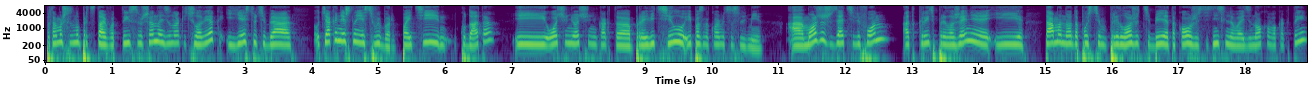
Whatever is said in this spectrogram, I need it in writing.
потому что, ну, представь, вот ты совершенно одинокий человек, и есть у тебя... У тебя, конечно, есть выбор пойти куда-то и очень-очень как-то проявить силу и познакомиться с людьми. А можешь взять телефон, открыть приложение, и там оно, допустим, предложит тебе такого же стеснительного и одинокого, как ты,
